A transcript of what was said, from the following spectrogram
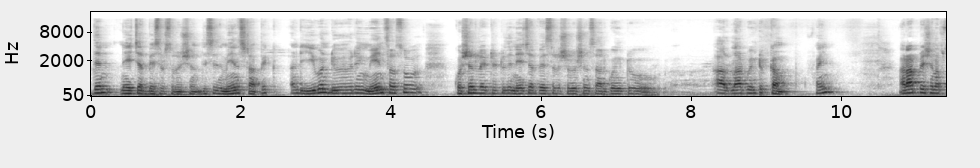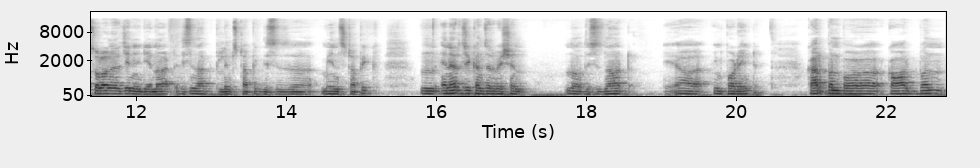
Then nature based solution. This is mains topic. And even during mains also question related to the nature based solutions are going to are not going to come. Fine. Adaptation of solar energy in india not this is not prelims topic this is a mains topic mm, energy conservation no this is not uh, important. Carbon bo carbon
